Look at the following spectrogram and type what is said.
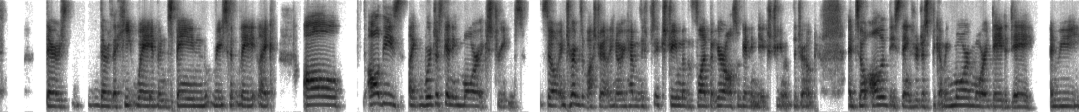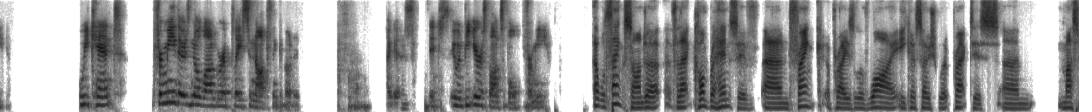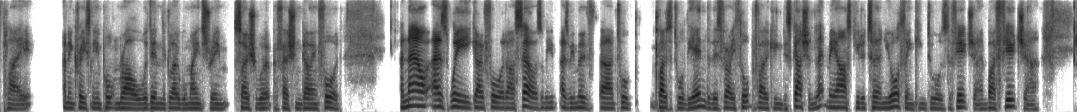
There's there's a heat wave in Spain recently. Like all all these, like we're just getting more extremes. So in terms of australia you know you're having the extreme of the flood but you're also getting the extreme of the drought. And so all of these things are just becoming more and more day to day and we we can't for me there's no longer a place to not think about it. I guess it's it would be irresponsible for me uh, well, thanks, Sandra, for that comprehensive and frank appraisal of why eco-social work practice um, must play an increasingly important role within the global mainstream social work profession going forward. And now, as we go forward ourselves, as we, as we move uh, toward, closer toward the end of this very thought provoking discussion, let me ask you to turn your thinking towards the future. And by future,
